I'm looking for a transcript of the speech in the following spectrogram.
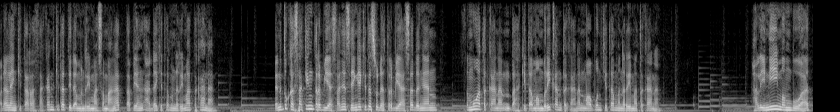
Padahal yang kita rasakan kita tidak menerima semangat, tapi yang ada kita menerima tekanan. Dan itu saking terbiasanya sehingga kita sudah terbiasa dengan semua tekanan, entah kita memberikan tekanan maupun kita menerima tekanan. Hal ini membuat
